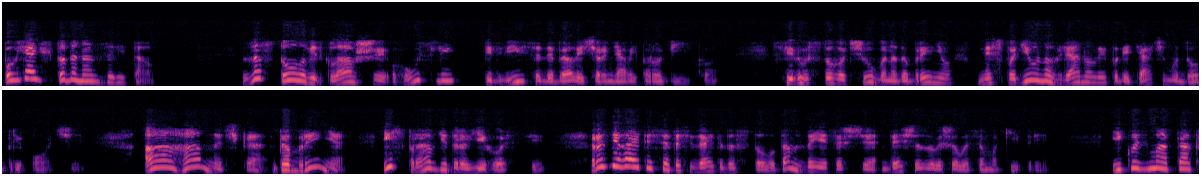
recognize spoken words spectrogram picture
поглянь, хто до нас завітав. За столу, відклавши гуслі, підвівся дебелий чорнявий парубійко. З-під густого чуба на Добриню несподівано глянули по дитячому добрі очі. А, Ганночка, Добриня, і справді, дорогі гості. Роздягайтеся та сідайте до столу. Там, здається, ще дещо залишилося в макітрі. І Кузьма так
